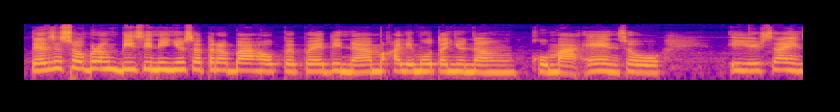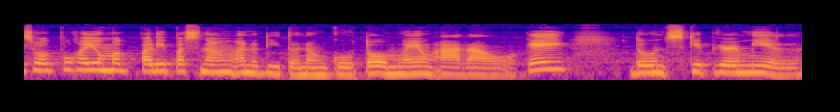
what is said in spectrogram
Dahil sa sobrang busy ninyo sa trabaho, pwede na makalimutan nyo ng kumain. So, ear signs, wag po kayong magpalipas ng ano dito, ng gutom ngayong araw. Okay? Don't skip your meal.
